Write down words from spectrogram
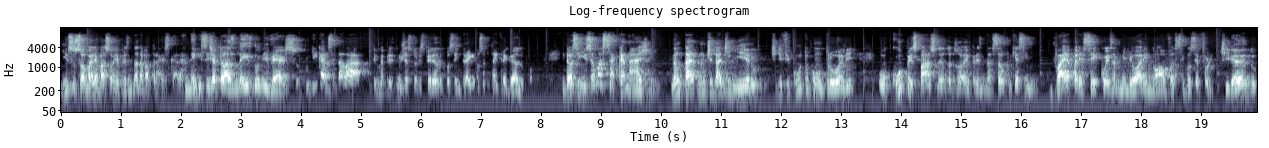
Isso só vai levar sua representada para trás, cara. Nem seja pelas leis do universo. Porque, cara, você está lá, tem um gestor esperando que você entregue e você não está entregando, pô. Então, assim, isso é uma sacanagem. Não, tá, não te dá dinheiro, te dificulta o controle, ocupa espaço dentro da sua representação, porque assim vai aparecer coisa melhor e nova se você for tirando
